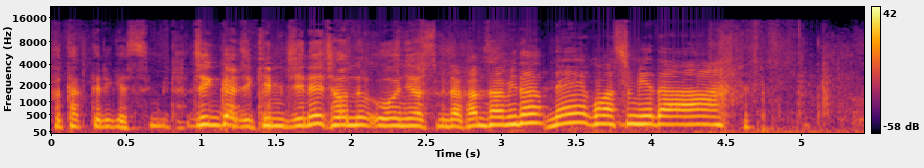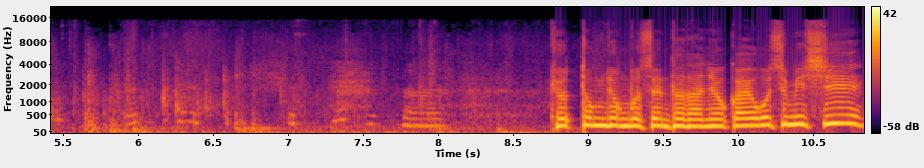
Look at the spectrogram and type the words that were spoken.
부탁드리겠습니다. 지금까지 김진애 전 의원이었습니다. 감사합니다. 네, 고맙습니다. 교통정보센터 다녀올까요? 오수미 씨.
